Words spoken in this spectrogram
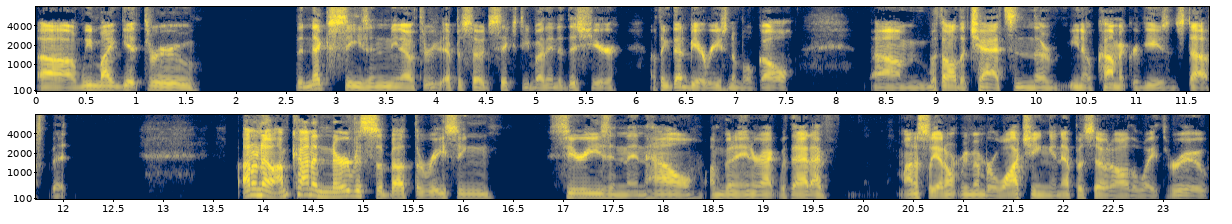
Uh we might get through the next season, you know, through episode sixty by the end of this year. I think that'd be a reasonable goal. Um, with all the chats and the you know comic reviews and stuff, but I don't know. I'm kind of nervous about the racing series and and how I'm going to interact with that. I've honestly I don't remember watching an episode all the way through.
